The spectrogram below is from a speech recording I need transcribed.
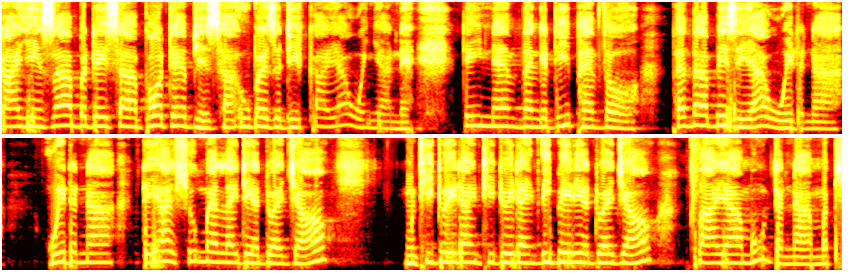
ကာယင်စာပဋိစာဖောတဲ့ပြင်စာဥပ္ပစတိကာယဝိညာဏနဲ့တိဏံသံဂတိဖတ်သောဖတ်တာပိစယဝေဒနာဝေဒနာတရားရှုမှတ်လိုက်တဲ့အတွက်ကြောင့်မထီတွေးတိုင်းထီတွေးတိုင်းသိပေးတဲ့အတွက်ကြောင့် သာယာမှုတဏမဖြ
